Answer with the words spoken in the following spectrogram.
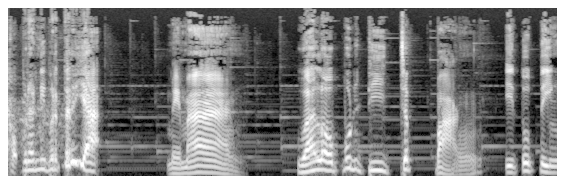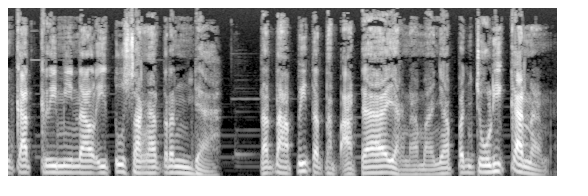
Kok berani berteriak? Memang, walaupun di Jepang itu tingkat kriminal itu sangat rendah, tetapi tetap ada yang namanya penculikan anak.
